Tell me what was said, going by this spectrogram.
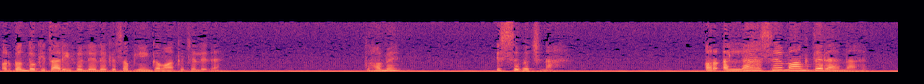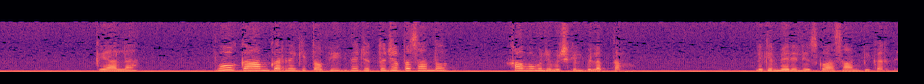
اور بندوں کی تعریفیں لے لے کے سب یہیں گوا کے چلے جائیں۔ تو ہمیں اس سے بچنا ہے۔ اور اللہ سے مانگتے رہنا ہے کہ اللہ، وہ کام کرنے کی توفیق دے جو تجھے پسند ہو ہاں وہ مجھے مشکل بھی لگتا۔ ہو لیکن میرے لیے اس کو آسان بھی کر دے۔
